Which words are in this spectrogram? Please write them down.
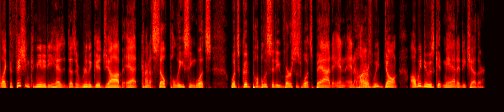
like the fishing community has does a really good job at kind of self policing what's what's good publicity versus what's bad, and and Uh-huh. hunters we don't. All we do is get mad at each other.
